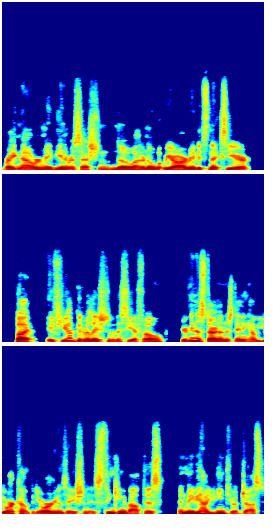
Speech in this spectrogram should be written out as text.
right now, we're maybe in a recession. No, I don't know what we are. Maybe it's next year. But if you have good relationship with a CFO, you're going to start understanding how your company or organization is thinking about this and maybe how you need to adjust.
